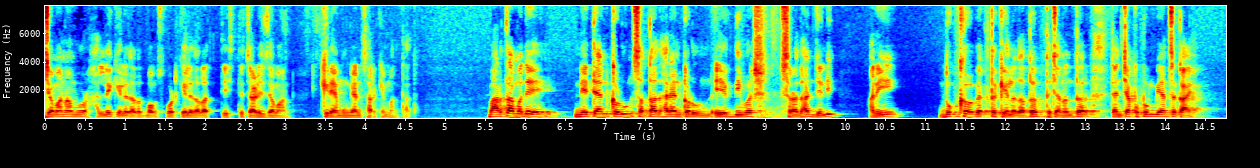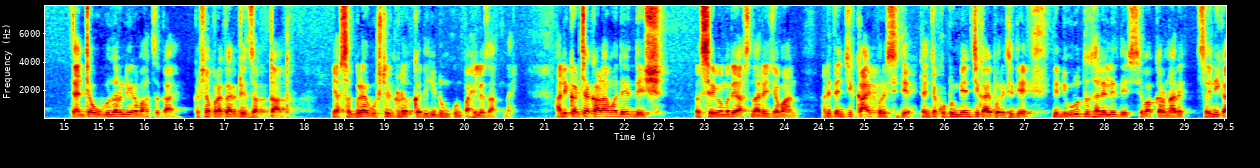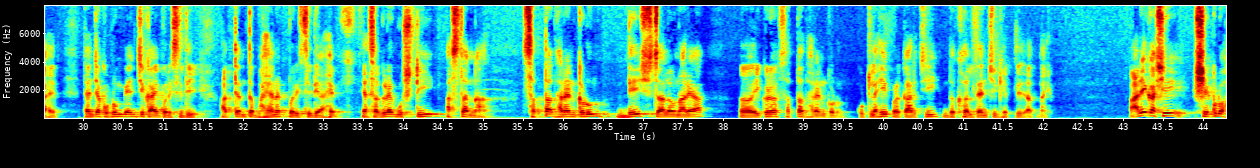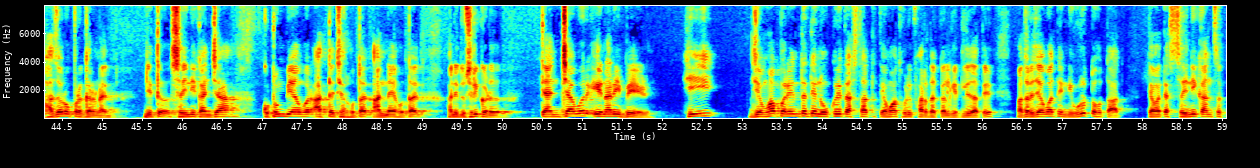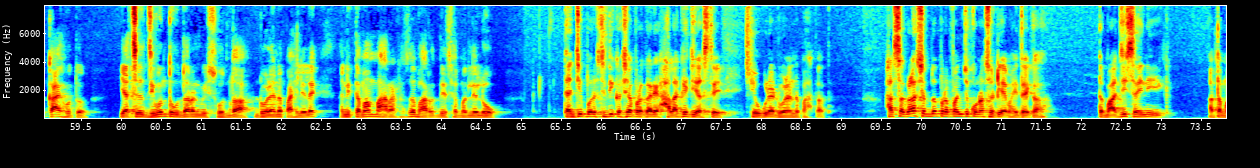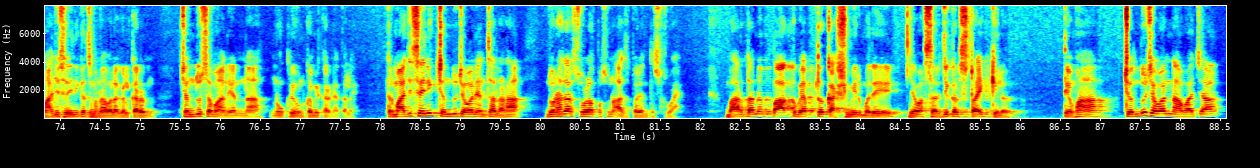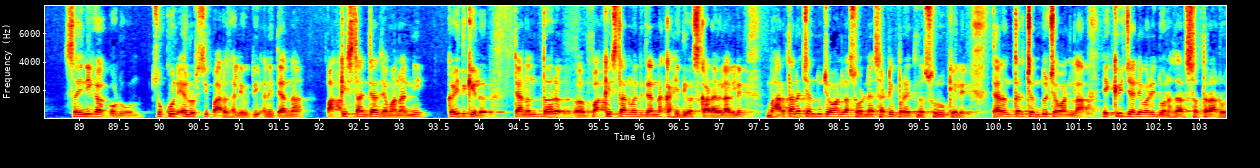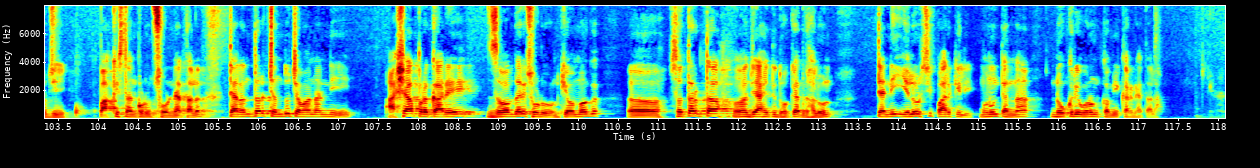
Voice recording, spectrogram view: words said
जवानांवर हल्ले केले जातात बॉम्बस्फोट केले जातात. तीस ते चाळीस जवान किड्यामुंग्यांसारखे म्हणतात. भारतामध्ये नेत्यांकडून सत्ताधाऱ्यांकडून एक दिवस श्रद्धांजली आणि दुःख व्यक्त केलं जातं. त्याच्यानंतर त्यांच्या कुटुंबियांचं काय? त्यांच्या उदरनिर्वाहाचं काय? कशा प्रकारे ते जगतात? या सगळ्या गोष्टींकडं कधीही डुंकून पाहिलं जात नाही. अलीकडच्या काळामध्ये देश सेवेमध्ये असणारे जवान आणि त्यांची काय परिस्थिती आहे? त्यांच्या कुटुंबियांची काय परिस्थिती आहे? जे निवृत्त झालेले देशसेवा करणारे सैनिक आहेत त्यांच्या कुटुंबियांची काय परिस्थिती? अत्यंत भयानक परिस्थिती आहे. या सगळ्या गोष्टी असताना सत्ताधाऱ्यांकडून देश चालवणाऱ्या इकडं सत्ताधाऱ्यांकडून कुठल्याही प्रकारची दखल त्यांची घेतली जात नाही. अनेक अशी शेकडो हजारो प्रकरणं आहेत जिथं सैनिकांच्या कुटुंबियांवर अत्याचार होत आहेत अन्याय होत आहेत आणि दुसरीकडं त्यांच्यावर येणारी वेळ ही जेव्हापर्यंत ते नोकरीत असतात तेव्हा थोडीफार दखल घेतली जाते. मात्र जेव्हा ते निवृत्त होतात तेव्हा त्या सैनिकांचं काय होतं याचं जिवंत उदाहरण मी स्वतः डोळ्यानं पाहिलेलं आहे. आणि तमाम महाराष्ट्रासह भारत देशामधले लोक त्यांची परिस्थिती कशा प्रकारे हालाकीची असते हे उघड्या डोळ्यानं पाहतात. हा सगळा शब्द प्रपंच कोणासाठी आहे माहीत आहे का? तर माजी सैनिक आता माजी सैनिकच म्हणावं लागेल कारण चंदू चव्हाण यांना नोकरीहून कमी करण्यात आलं आहे तर माजी सैनिक चंदू चव्हाण यांचा लढा दोन हजार सोळापासून आजपर्यंत सुरू आहे. भारतानं पाकव्याप्त काश्मीरमध्ये जेव्हा सर्जिकल स्ट्राईक केलं तेव्हा चंदू चव्हाण नावाच्या सैनिकाकडून चुकून एल सी पार झाली होती आणि त्यांना पाकिस्तानच्या जवानांनी कैद केलं. त्यानंतर पाकिस्तानमध्ये त्यांना काही दिवस काढावे लागले. भारतानं चंदू चव्हाणला सोडण्यासाठी प्रयत्न सुरू केले. त्यानंतर चंदू चव्हाणला एकवीस जानेवारी दोन हजार सतरा रोजी पाकिस्तानकडून सोडण्यात आलं. त्यानंतर चंदू चव्हाणांनी अशा प्रकारे जबाबदारी सोडून किंवा मग सतर्कता जे आहे ती धोक्यात घालून त्यांनी एल सी पार केली म्हणून त्यांना नोकरीवरून कमी करण्यात आला.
